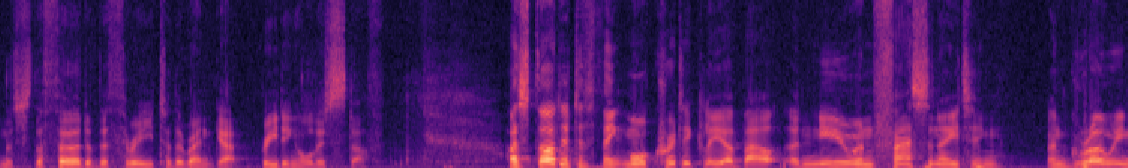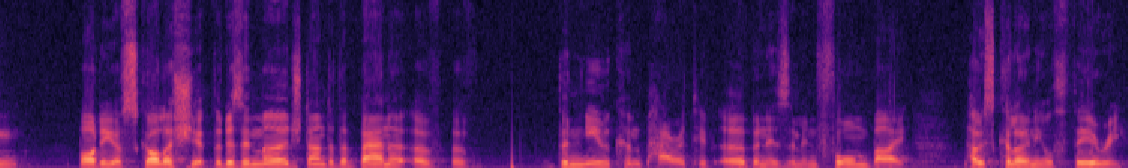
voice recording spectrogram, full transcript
This is the third of the three to the rent gap, reading all this stuff. I started to think more critically about a new and fascinating and growing body of scholarship that has emerged under the banner of, of the new comparative urbanism informed by post-colonial theory.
